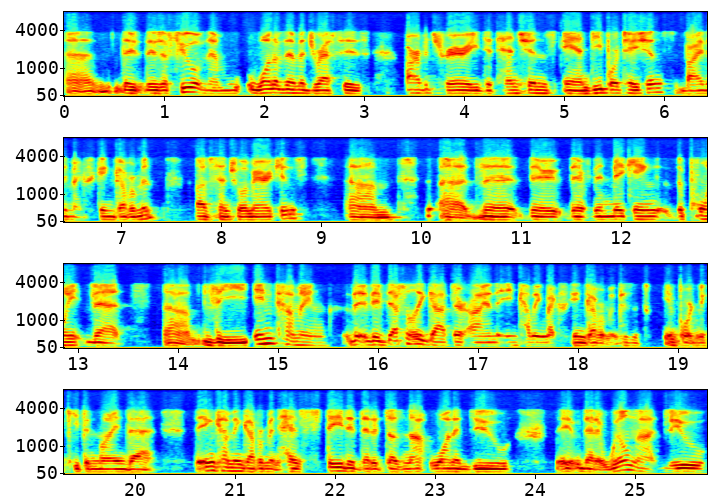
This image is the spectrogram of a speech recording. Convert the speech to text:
Um, there, there's a few of them. One of them addresses arbitrary detentions and deportations by the Mexican government of Central Americans. Um, uh, the, they've been making the point that um, the incoming, they, have definitely got their eye on the incoming Mexican government because it's important to keep in mind that the incoming government has stated that it does not want to do, that it will not do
